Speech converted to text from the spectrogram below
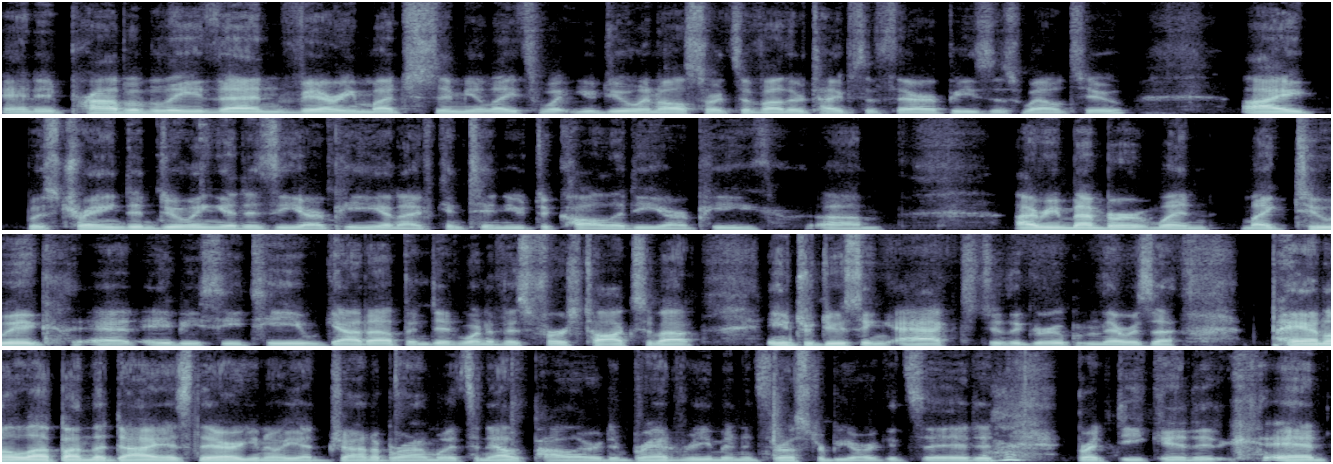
and it probably then very much simulates what you do in all sorts of other types of therapies as well too. I was trained in doing it as ERP and I've continued to call it ERP. Um, I remember when Mike Twohig at ABCT got up and did one of his first talks about introducing ACT to the group, and there was a panel up on the dais there. You know, he had Jon Abramowitz and Alec Pollard and Brad Riemann and Thröstur Björgvinsson and Brett Deacon, and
